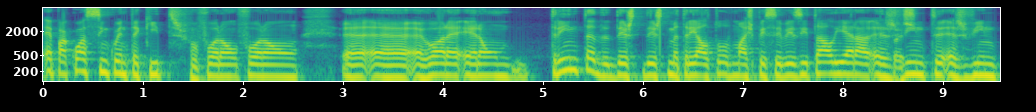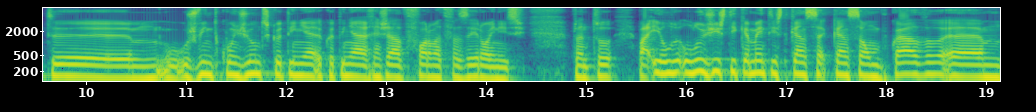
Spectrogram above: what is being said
é pá, quase 50 kits, foram, foram uh, uh, agora eram 30 de, deste, deste material todo, mais PCBs e tal, e era as 20, as 20, um, os 20 conjuntos que eu, tinha, que eu tinha arranjado de forma de fazer ao início. Portanto, pá, e logisticamente isto cansa, cansa um bocado, um,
